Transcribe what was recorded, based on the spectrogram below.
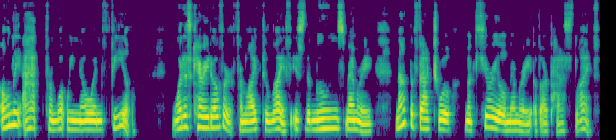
only act from what we know and feel. What is carried over from life to life is the moon's memory, not the factual mercurial memory of our past life.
